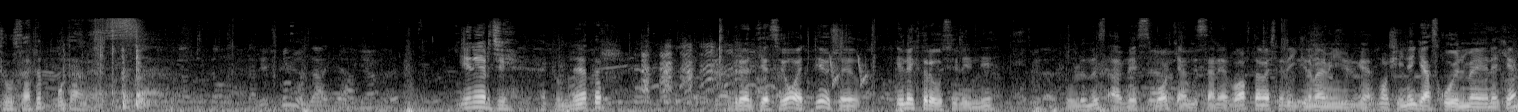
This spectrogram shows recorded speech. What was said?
ko'rsatib o'tamiz. Energy. Akkumulyator gidrolikasi yo'q aytdik o'sha elektrousиленный pulimiz abs bor konditsioner bor. Avtomashinada 20 ming yurgan mashina gaz qo'yilmagan ekan.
